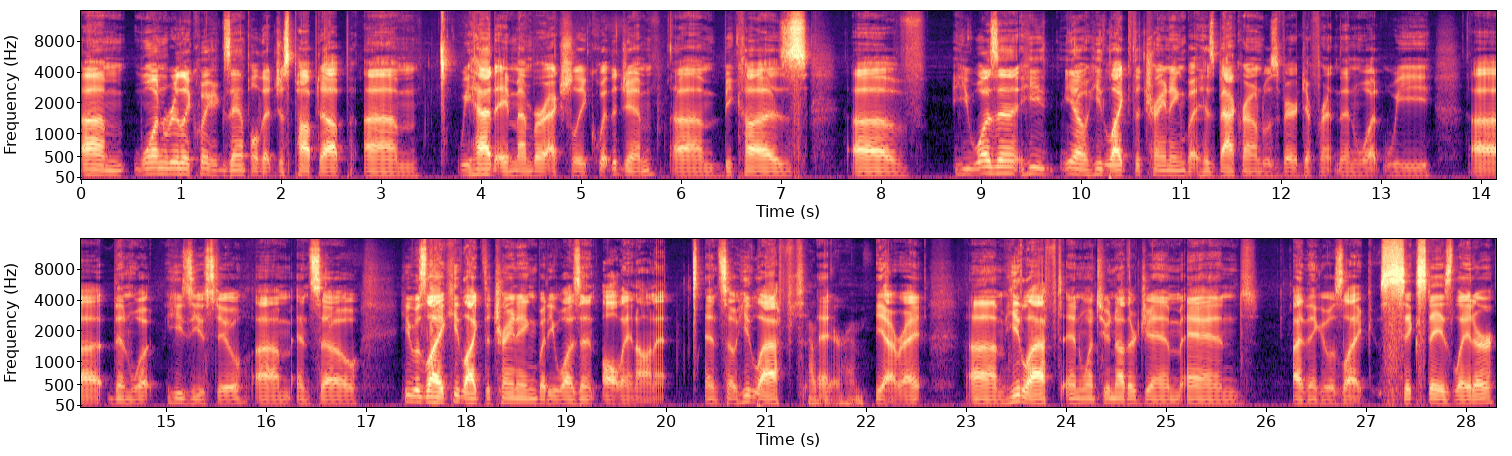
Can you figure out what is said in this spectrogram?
Um, one really quick example that just popped up. Um, we had a member actually quit the gym um, because of he wasn't he you know he liked the training but his background was very different than what we uh, than what he's used to um, and so he was like he liked the training but he wasn't all in on it and so he left. How dare him? Yeah, right. Um, he left and went to another gym, and I think it was like six days later,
